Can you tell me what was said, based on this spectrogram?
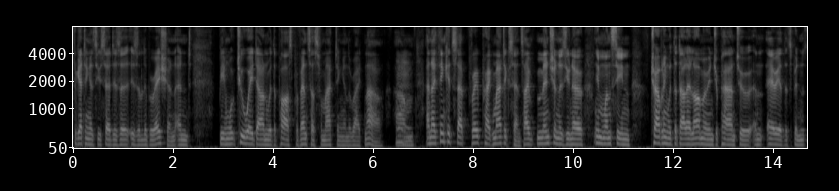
forgetting, as you said, is a is a liberation, and being too way down with the past prevents us from acting in the right now. Um, and I think it's that very pragmatic sense. I mentioned, as you know, in one scene. Traveling with the Dalai Lama in Japan to an area that's been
